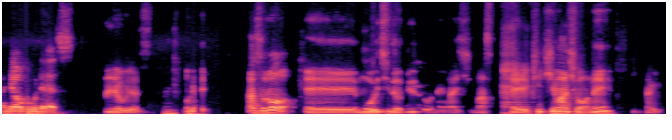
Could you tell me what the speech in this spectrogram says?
大丈夫です。大丈夫です OK あそろ、えー、もう一度ミュートお願いします、えー、聞きましょうねはい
